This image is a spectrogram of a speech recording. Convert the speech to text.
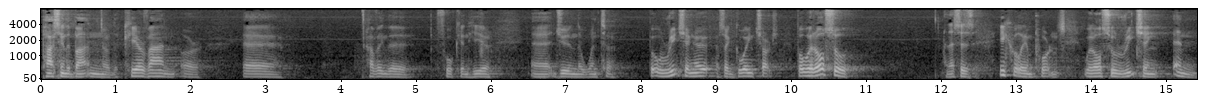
passing the baton or the care van or uh, having the folk in here uh, during the winter. But we're reaching out as a going church. But we're also, and this is equally important, we're also reaching in.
